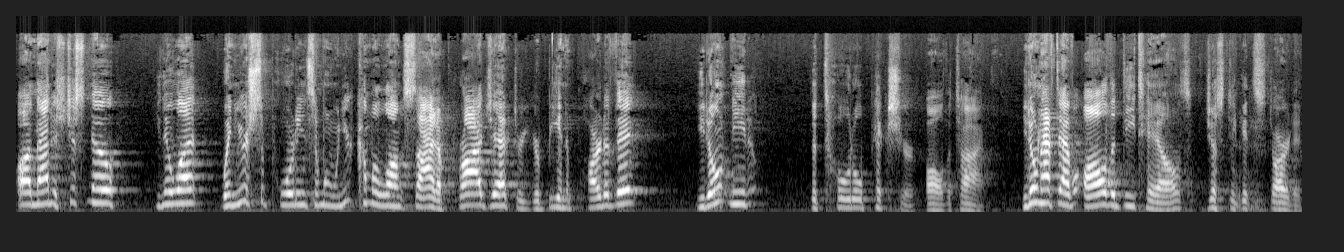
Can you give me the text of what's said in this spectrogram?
on that is just know, you know what? when you're supporting someone, when you're coming alongside a project or you're being a part of it, you don't need the total picture all the time. You don't have to have all the details just to get started.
